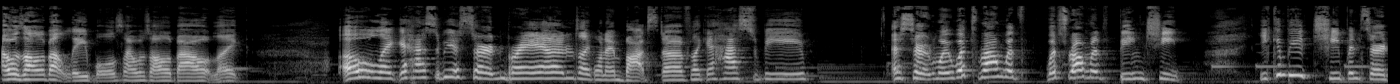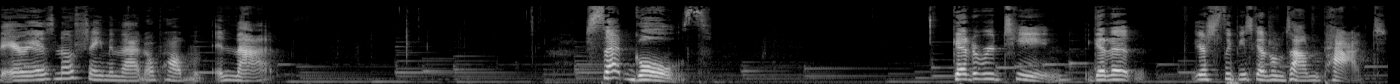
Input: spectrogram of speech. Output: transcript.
I was all about labels. I was all about like oh, like it has to be a certain brand, like when I bought stuff, like it has to be a certain way. What's wrong with what's wrong with being cheap? You can be cheap in certain areas, no shame in that, no problem in that. Set goals. Get a routine. Get a your sleeping schedule down packed.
